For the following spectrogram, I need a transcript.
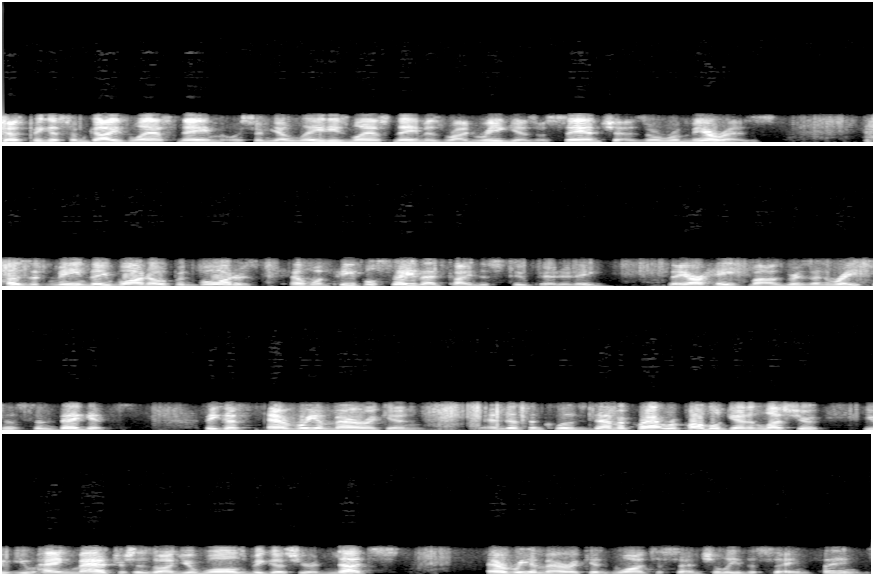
Just because some guy's last name or some young lady's last name is Rodriguez or Sanchez or Ramirez doesn't mean they want open borders. And when people say that kind of stupidity, they are hate mongers and racists and bigots. Because every American, and this includes Democrat, Republican, unless you, you, you hang mattresses on your walls because you're nuts, every American wants essentially the same things.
